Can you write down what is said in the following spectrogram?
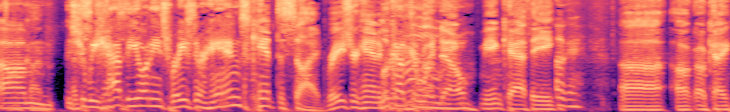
Um, should we have the audience raise their hands? Can't decide. Raise your hand. if Look you're out the here. window. Me and Kathy. Okay. Uh, o- okay.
